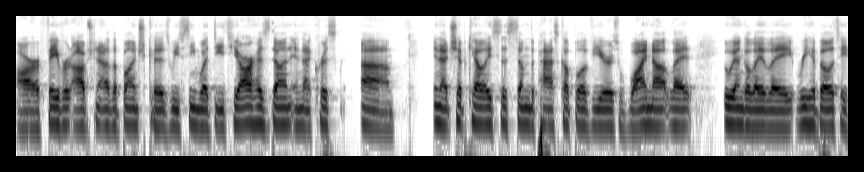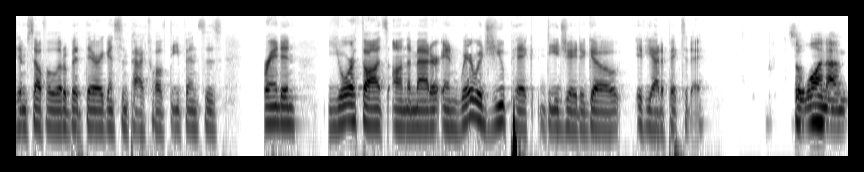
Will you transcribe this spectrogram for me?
our favorite option out of the bunch because we've seen what DTR has done in that Chris, um, in that Chip Kelly system the past couple of years. Why not let Uiagalelei rehabilitate himself a little bit there against some Pac 12 defenses. Brandon, your thoughts on the matter, and where would you pick DJ to go if you had to pick today? So one, I'm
